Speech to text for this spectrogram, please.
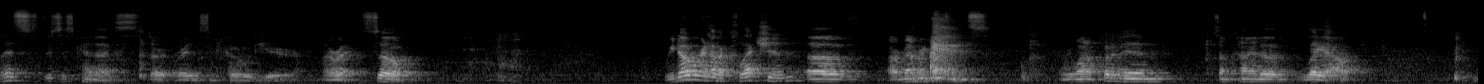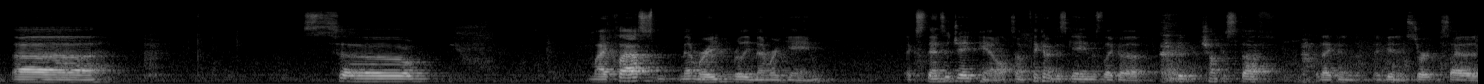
let's, let's just kind of start writing some code here. All right, so we know we're going to have a collection of our memory buttons, and we want to put them in some kind of layout. Uh, so my class memory, really memory game, extends a JPanel. So I'm thinking of this game as like a big chunk of stuff that I can, again, insert inside a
